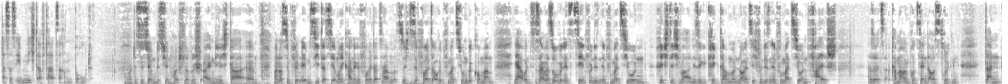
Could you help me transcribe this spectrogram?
dass es eben nicht auf Tatsachen beruht. Aber das ist ja ein bisschen heuchlerisch eigentlich, da äh, man aus dem Film eben sieht, dass die Amerikaner gefoltert haben, also durch diese Folter auch Informationen bekommen haben. Ja, und sagen wir so, wenn jetzt zehn von diesen Informationen richtig waren, die sie gekriegt haben, und 90 von diesen Informationen falsch, also jetzt kann man auch in Prozent ausdrücken, dann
